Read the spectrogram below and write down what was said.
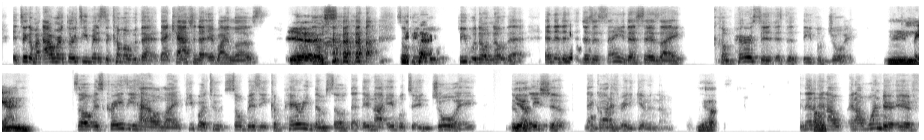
it, took them, an hour and 13 minutes to come up with that, that caption that everybody loves. Yes. so people, people, don't know that. And then yeah. there's a saying that says like comparison is the thief of joy. Mm-hmm. Yeah. So it's crazy how like people are too so busy comparing themselves that they're not able to enjoy the yep. relationship that God has already given them. Yep. And then oh. and I and I wonder if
